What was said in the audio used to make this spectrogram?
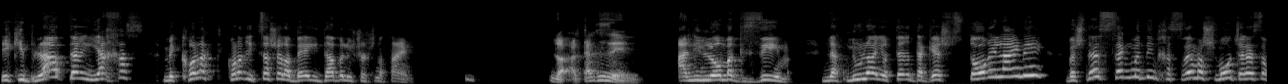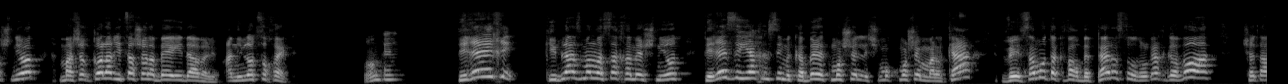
היא קיבלה יותר יחס מכל הריצה שלה ב-AW של שנתיים. לא, אל תגזים. אני לא מגזים. נתנו לה יותר דגש סטורי לייני ושני סגמנטים חסרי משמעות של עשר שניות מאשר כל הריצה שלה ב-AW. אני לא צוחק. אוקיי. Okay. תראה איך היא... קיבלה זמן מסך חמש שניות, תראה איזה יחס היא מקבלת כמו של, כמו של מלכה, ושמו אותה כבר בפדסטור כל כך גבוה, שאתה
